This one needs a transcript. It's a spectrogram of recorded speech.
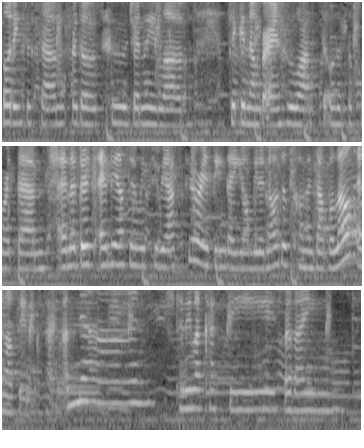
voting system for those who genuinely love Secret Number and who wants to also support them. And if there's anything else you want me to react to or anything that you want me to know, just comment down below and I'll see you next time. 안녕! terima kasih. Bye bye.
